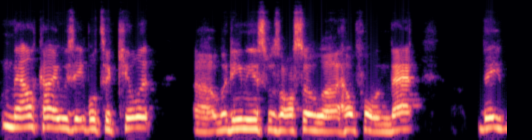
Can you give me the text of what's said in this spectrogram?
Malachi was able to kill it. Uh, was also uh, helpful in that. They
